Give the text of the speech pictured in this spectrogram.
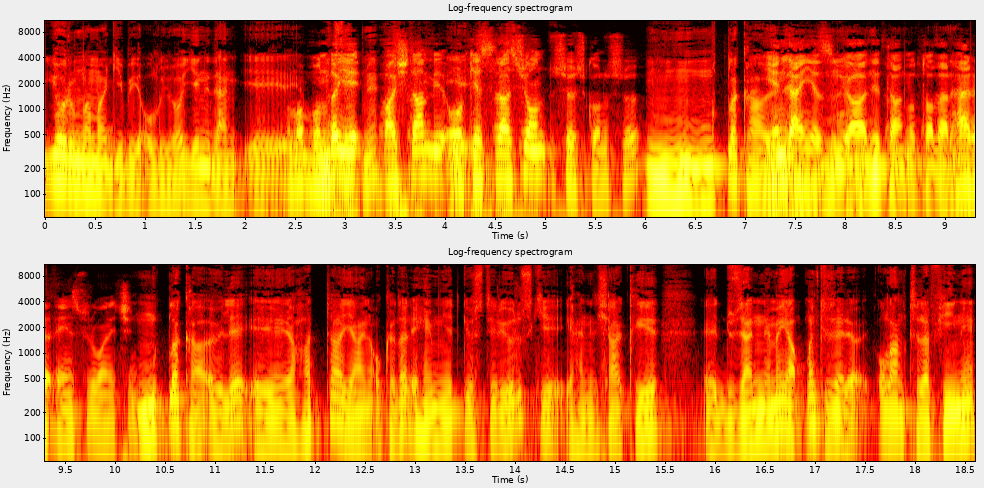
yorumlama gibi oluyor. Yeniden e, Ama bunda ye- baştan bir orkestrasyon söz konusu. Mutlaka öyle. Yeniden yazılıyor adeta notalar her enstrüman için. Mutlaka öyle. E, hatta yani o kadar ehemmiyet gösteriyoruz ki yani şarkıyı e, düzenleme yapmak üzere olan trafiğini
